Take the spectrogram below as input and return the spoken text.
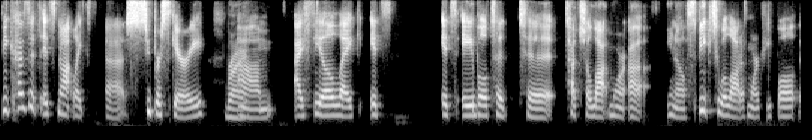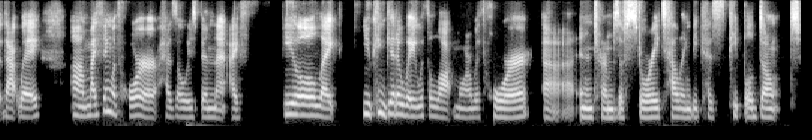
because it, it's not like uh, super scary. Right. Um, I feel like it's it's able to to touch a lot more uh, you know speak to a lot of more people that way. Um, my thing with horror has always been that i feel like you can get away with a lot more with horror uh, in terms of storytelling because people don't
